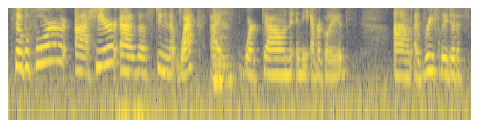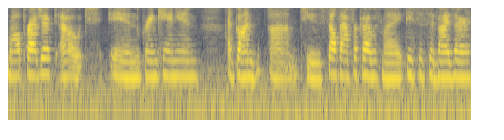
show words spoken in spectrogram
So before uh, here, as a student at WEC, I've worked down in the Everglades. Um, I briefly did a small project out in Grand Canyon. I've gone um, to South Africa with my thesis advisor,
